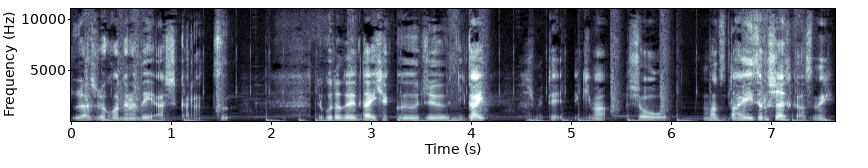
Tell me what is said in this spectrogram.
裏情報なので、足からず。ということで、第112回、始めていきましょう。まず、第0試合からですね。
